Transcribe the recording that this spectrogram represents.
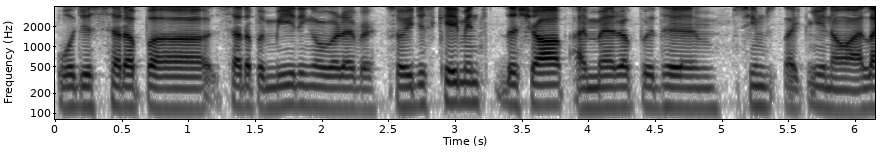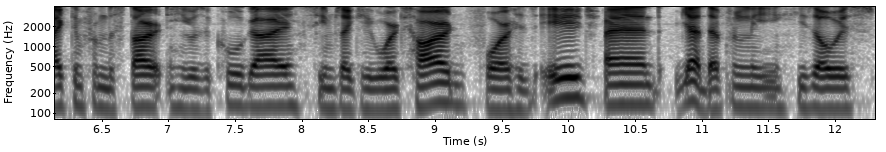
we'll just set up a set up a meeting or whatever. So he just came into the shop. I met up with him. Seems like you know I liked him from the start. He was a cool guy. Seems like he works hard for his age, and yeah, definitely he's always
